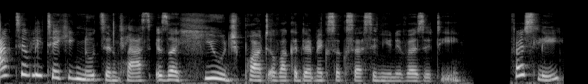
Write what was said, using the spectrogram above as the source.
Actively taking notes in class is a huge part of academic success in university. Firstly,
